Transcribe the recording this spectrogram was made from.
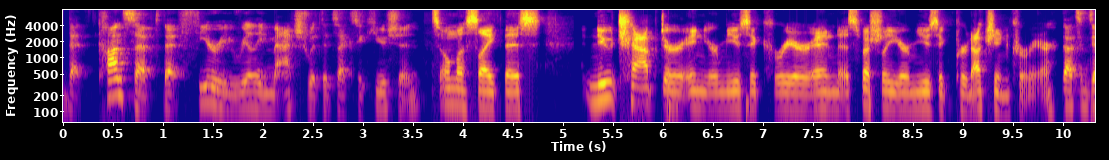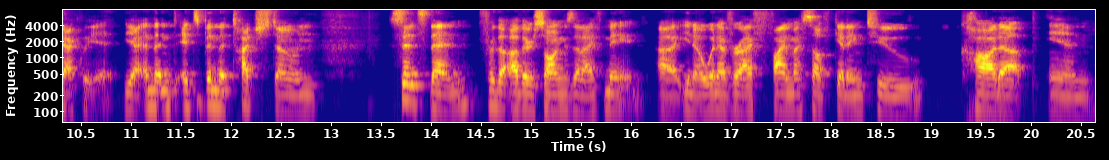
that concept, that theory really matched with its execution. It's almost like this new chapter in your music career and especially your music production career. That's exactly it. Yeah. And then it's been the touchstone since then for the other songs that I've made. Uh, you know, whenever I find myself getting too caught up in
